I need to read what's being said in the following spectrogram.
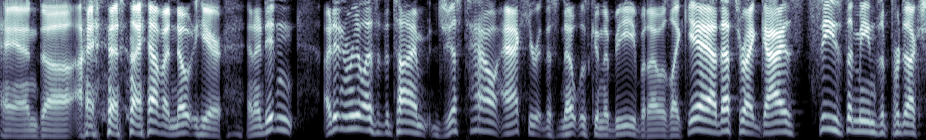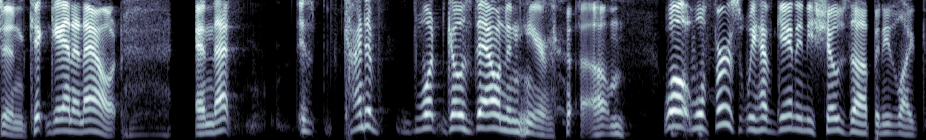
And uh, I I have a note here, and I didn't I didn't realize at the time just how accurate this note was going to be. But I was like, yeah, that's right, guys. Seize the means of production, kick Ganon out, and that is kind of what goes down in here. Um, Well, well, first we have Ganon. He shows up and he's like,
